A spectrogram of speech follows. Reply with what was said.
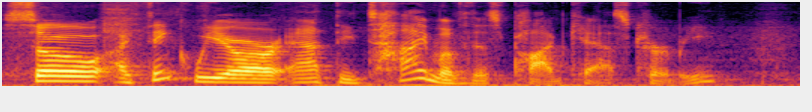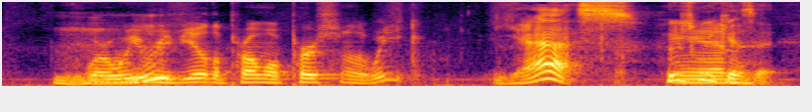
So I think we are at the time of this podcast, Kirby, where we mm-hmm. reveal the promo person of the week. Yes. Whose week is it?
